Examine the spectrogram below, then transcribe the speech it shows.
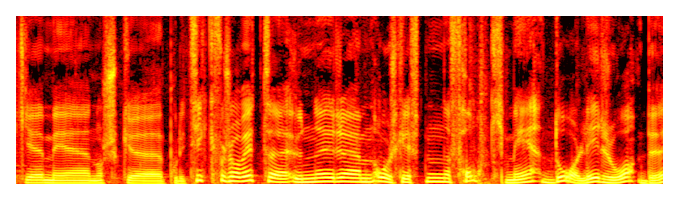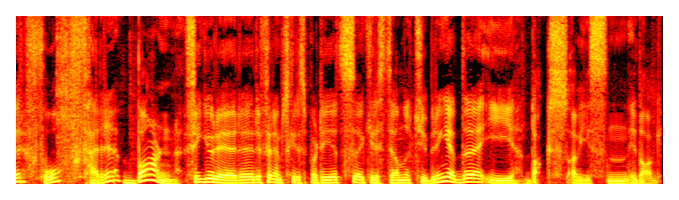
Ikke med norsk eh, politikk, for så vidt. Eh, under overskriften 'Folk med dårlig råd bør få færre barn', figurerer Fremskrittspartiets Christian Tybring-Gjedde i Dagsavisen i dag.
